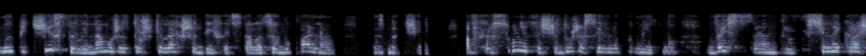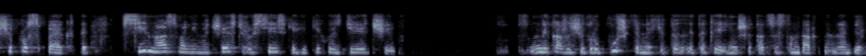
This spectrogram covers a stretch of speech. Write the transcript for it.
ми підчистили, нам уже трошки легше дихати стало. Це в буквальному значенні. А в Херсоні це ще дуже сильно помітно. Весь центр, всі найкращі проспекти, всі названі на честь російських якихось діячів. Не кажучи про Пушкіних і таке інше, та це стандартний набір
